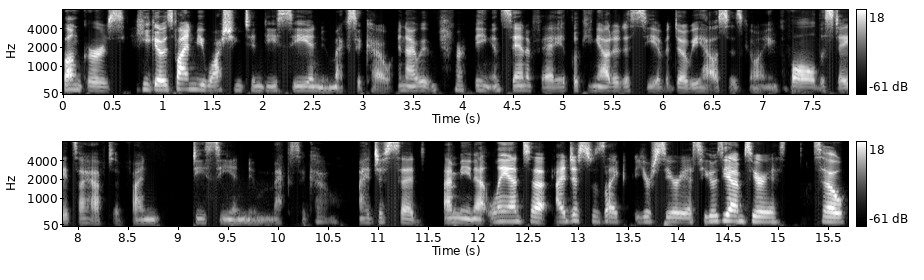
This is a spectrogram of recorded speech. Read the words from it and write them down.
bunkers. He goes, Find me Washington, D.C. and New Mexico. And I remember being in Santa Fe looking out at a sea of adobe houses going, Of all the states, I have to find DC and New Mexico. I just said, I mean, Atlanta. I just was like, You're serious. He goes, Yeah, I'm serious. So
